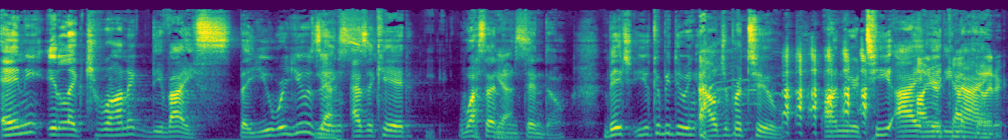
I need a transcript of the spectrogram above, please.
any electronic device that you were using Yes. as a kid was a Yes. Nintendo. Bitch, you could be doing algebra 2 on your TI On your 89. calculator.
